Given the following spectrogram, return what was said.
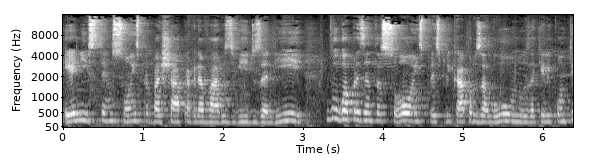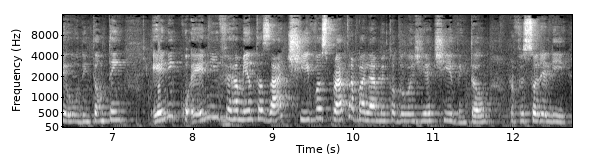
N extensões para baixar para gravar os vídeos ali, Google Apresentações para explicar para os alunos aquele conteúdo. Então, tem N, N ferramentas ativas para trabalhar a metodologia ativa. Então, professor ele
